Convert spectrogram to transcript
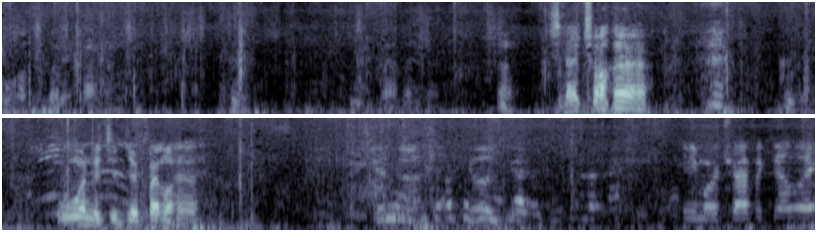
bộ ập tới ta cả rồi đã cho. Uống này chỉ chơi phải rồi ha. Any more traffic that way?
